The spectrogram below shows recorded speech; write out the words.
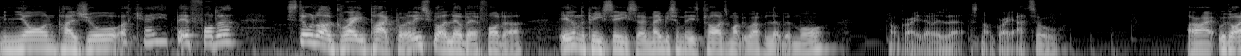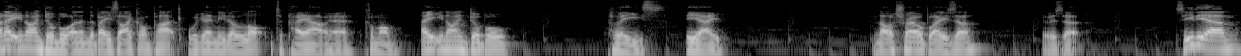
Maignan, Pajot. Okay, bit of fodder. Still not a great pack, but at least we've got a little bit of fodder. It is on the PC, so maybe some of these cards might be worth a little bit more. Not great though, is it? It's not great at all. All right, we've got an 89 double and then the base icon pack. We're going to need a lot to pay out here. Come on. 89 double. Please. EA. Not a Trailblazer. Who is it? CDM.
